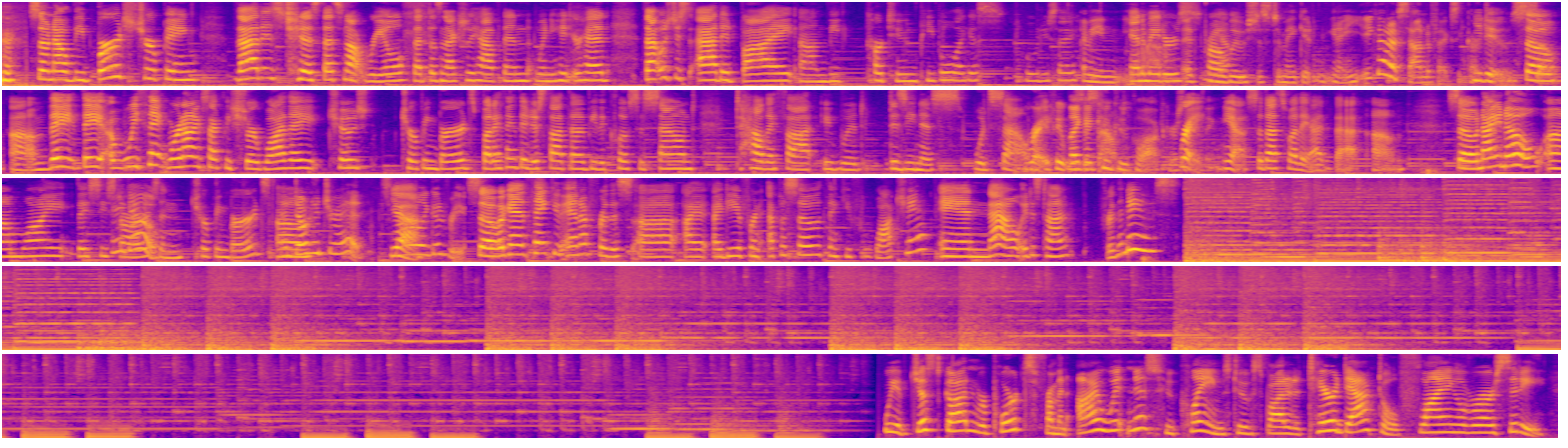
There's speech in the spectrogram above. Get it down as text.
Right. so now the birds chirping. That is just that's not real. That doesn't actually happen when you hit your head. That was just added by um, the cartoon people, I guess. What would you say? I mean, yeah, Animators, It probably was just to make it. You know, you, gotta have sound effects in cartoons. You do. So, um, they they uh, we think we're not exactly sure why they chose chirping birds, but I think they just thought that would be the closest sound to how they thought it would dizziness would sound. right, If it was like a, sound. cuckoo clock or something Right. Yeah. So that's why they added that. Um, so now you know um, why they see stars and chirping birds. And Um, don't hit your head. It's yeah. really good for you. So again, thank you, Anna, for this uh, I- idea for an episode. Thank you for watching. And now it is time for the news. We have just gotten reports from an eyewitness who claims to have spotted a pterodactyl flying over our city.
